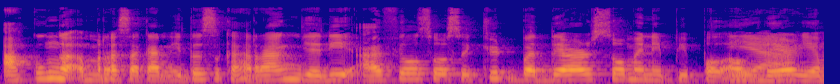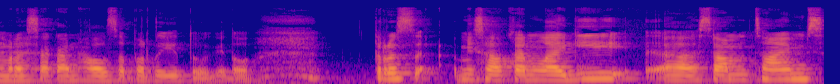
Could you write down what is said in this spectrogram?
aku nggak merasakan itu sekarang jadi I feel so secure but there are so many people out Iya, there yang merasakan hal seperti itu gitu. Terus misalkan lagi uh, sometimes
